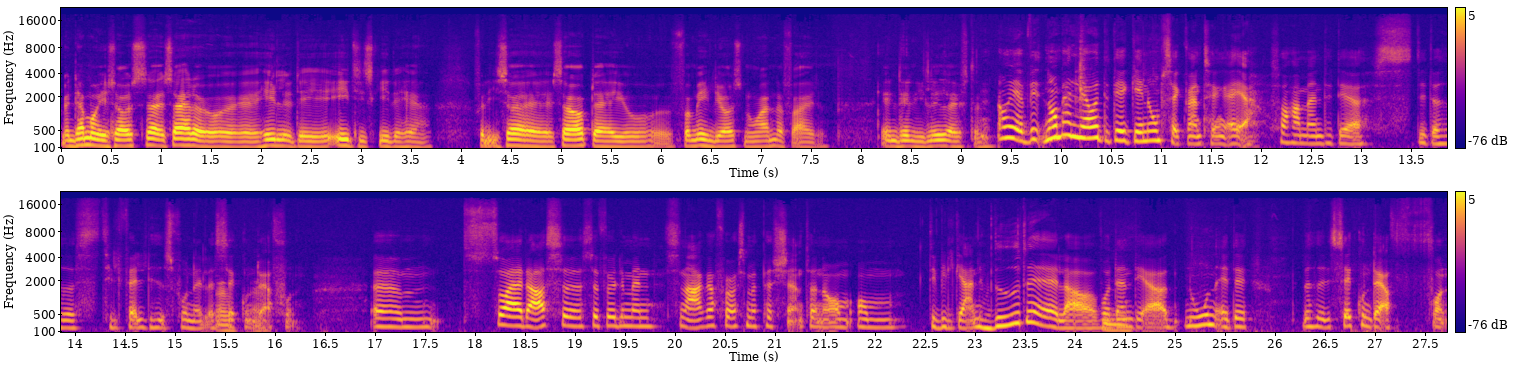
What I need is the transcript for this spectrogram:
Men der må I så også, så, så er der jo øh, hele det etiske i det her. Fordi så, øh, så opdager I jo formentlig også nogle andre fejl, end den I leder efter. Nå ja, når man laver det der genomsekventering, ja, ja, så har man det der, det der hedder tilfældighedsfund eller Ja, ja. sekundærfund. Øhm, så er der også øh, selvfølgelig, man snakker først med patienterne om, om de vil gerne vide det, eller hvordan Mm. det er. Nogle af det, hvad hedder det, sekundære fund,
